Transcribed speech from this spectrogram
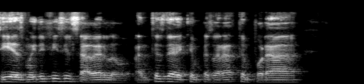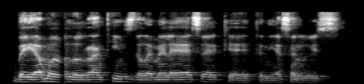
¿Ah? Sí, es muy difícil saberlo. Antes de que empezara la temporada, veíamos los rankings del MLS que tenía San Luis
